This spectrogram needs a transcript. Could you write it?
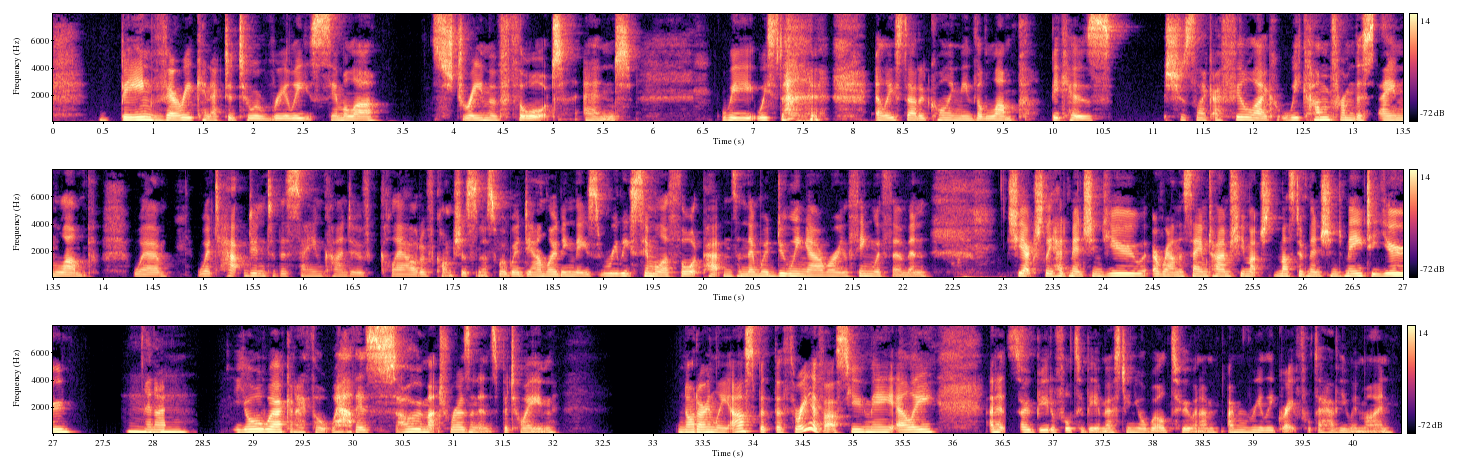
being very connected to a really similar stream of thought and we we st- Ellie started calling me the lump because she's like I feel like we come from the same lump where we're tapped into the same kind of cloud of consciousness where we're downloading these really similar thought patterns and then we're doing our own thing with them and she actually had mentioned you around the same time she much must have mentioned me to you mm-hmm. and I mm-hmm. your work and I thought wow there's so much resonance between not only us, but the three of us, you, me, Ellie. And it's so beautiful to be immersed in your world too. And I'm, I'm really grateful to have you in mine.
